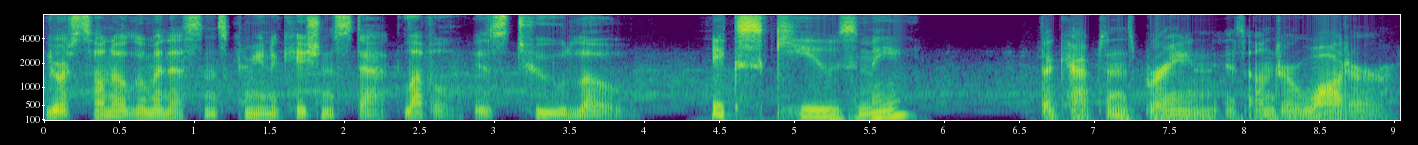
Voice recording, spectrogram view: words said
Your sonoluminescence communication stat level is too low. Excuse me? The captain's brain is underwater.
